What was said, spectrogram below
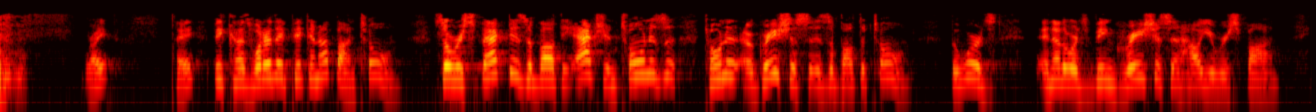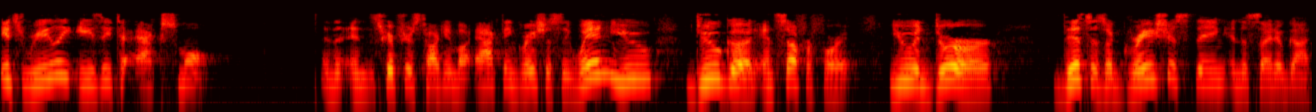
right? Okay? Because what are they picking up on? Tone. So respect is about the action. Tone is a, tone or gracious is about the tone. The words. In other words, being gracious in how you respond. It's really easy to act small. And the, and the scripture is talking about acting graciously. When you do good and suffer for it, you endure. This is a gracious thing in the sight of God.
